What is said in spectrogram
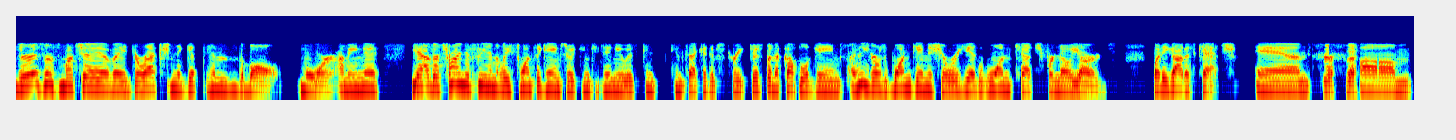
there isn't as much of a direction to get him the ball more. I mean, yeah, they're trying to feed him at least once a game so he can continue his con- consecutive streak. There's been a couple of games. I think there was one game this year where he had one catch for no yards, but he got his catch. And um,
